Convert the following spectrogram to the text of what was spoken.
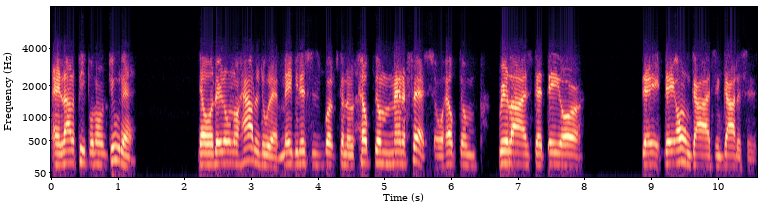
and a lot of people don't do that. Know, they don't know how to do that. Maybe this is what's going to help them manifest or help them realize that they are they they own gods and goddesses,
